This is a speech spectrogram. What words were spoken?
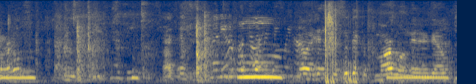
Marvel a minute ago.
